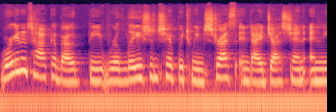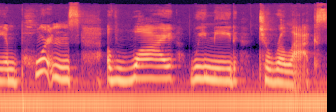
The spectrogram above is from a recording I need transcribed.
We're going to talk about the relationship between stress and digestion and the importance of why we need to relax.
